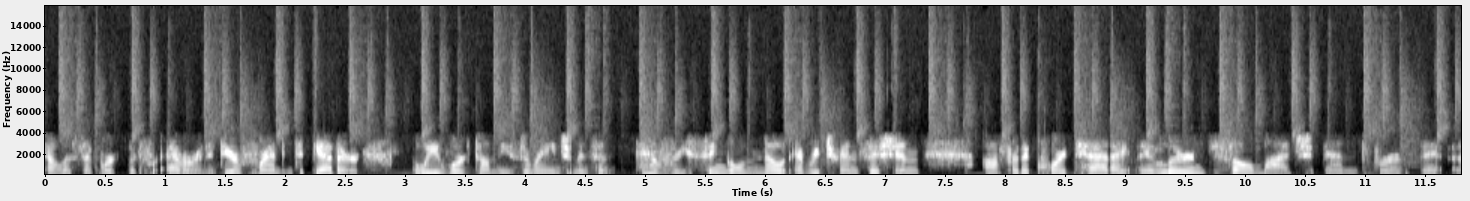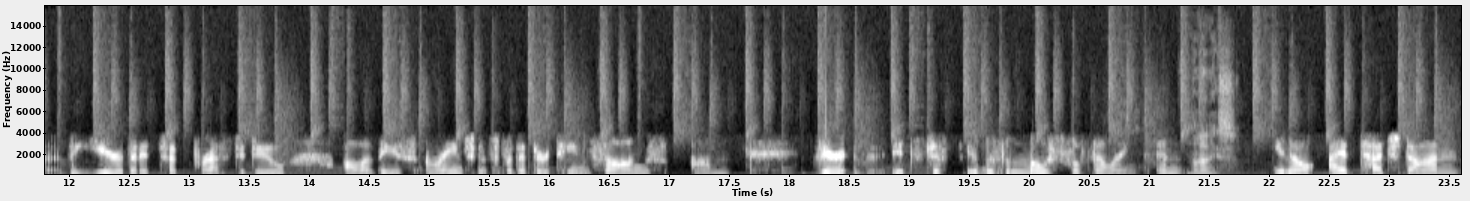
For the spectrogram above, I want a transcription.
cellist I've worked with forever, and a dear friend. And together, we worked on these arrangements, and every single note, every transition uh, for the quartet, I, I learned so much. And for the uh, the year that it took for us to do all of these arrangements for the 13 songs, um, there, it's just it was the most fulfilling. And Nice. you know, I had touched on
